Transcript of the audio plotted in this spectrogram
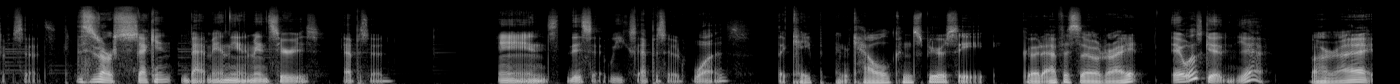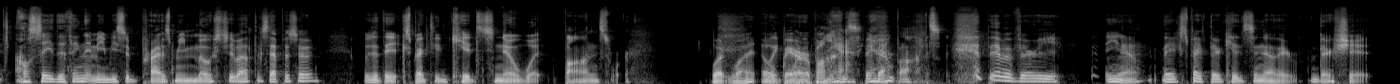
episodes. This is our second Batman the Animated Series episode. And this week's episode was. The Cape and Cowl Conspiracy. Good episode, right? It was good, yeah. All right. I'll say the thing that maybe surprised me most about this episode was that they expected kids to know what bonds were. What, what? Oh, Like bearer bonds. Yeah, bearer bonds. They have a very, you know, they expect their kids to know their their shit.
